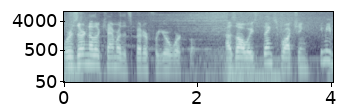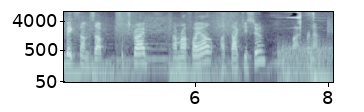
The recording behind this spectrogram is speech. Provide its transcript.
Or is there another camera that's better for your workflow? As always, thanks for watching. Give me a big thumbs up, subscribe. I'm Rafael. I'll talk to you soon. Bye for now.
